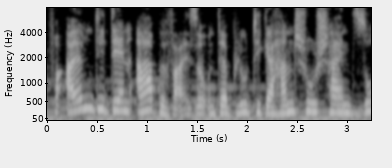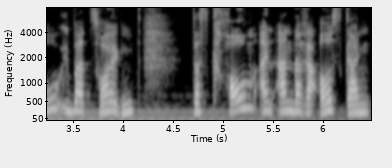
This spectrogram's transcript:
Vor allem die DNA-Beweise und der blutige Handschuh scheinen so überzeugend, dass kaum ein anderer Ausgang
